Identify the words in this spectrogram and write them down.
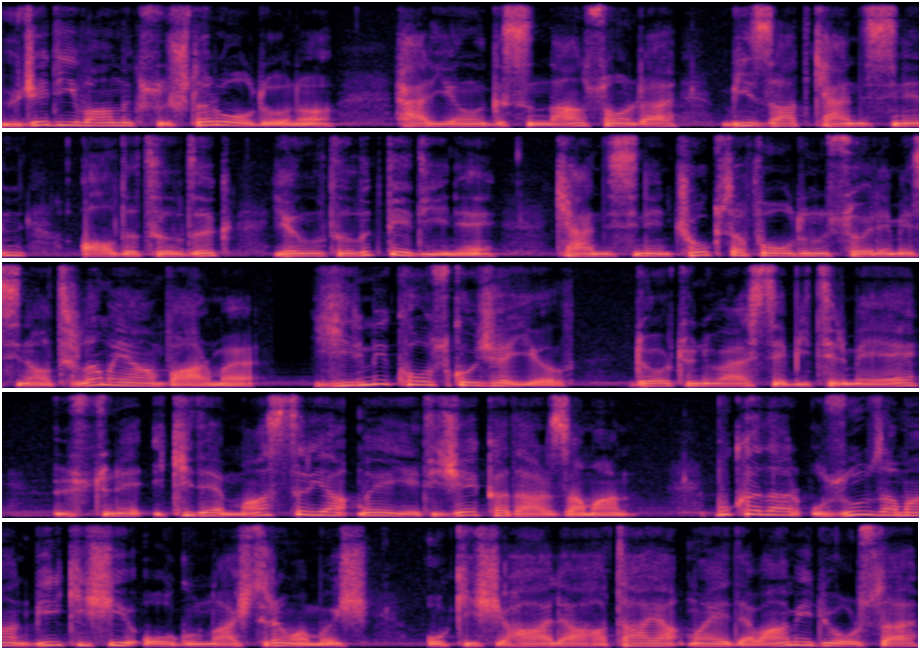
yüce divanlık suçlar olduğunu, her yanılgısından sonra bizzat kendisinin aldatıldık, yanıltıldık dediğini, kendisinin çok saf olduğunu söylemesini hatırlamayan var mı? 20 koskoca yıl, 4 üniversite bitirmeye, üstüne 2 de master yapmaya yetecek kadar zaman. Bu kadar uzun zaman bir kişiyi olgunlaştıramamış, o kişi hala hata yapmaya devam ediyorsa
